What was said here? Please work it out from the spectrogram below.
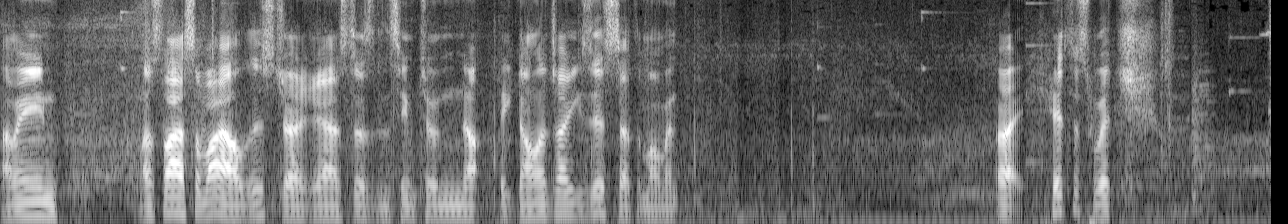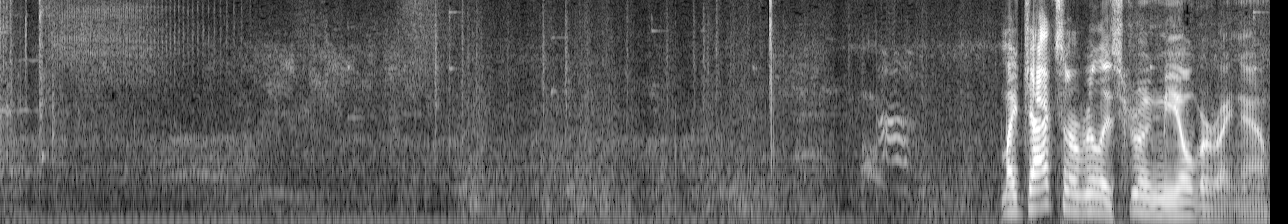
I mean, must last a while. This jackass doesn't seem to acknowledge I exist at the moment. Alright, hit the switch. My jacks are really screwing me over right now.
